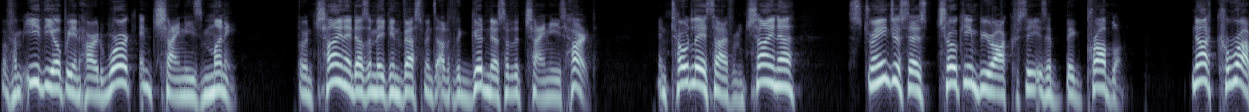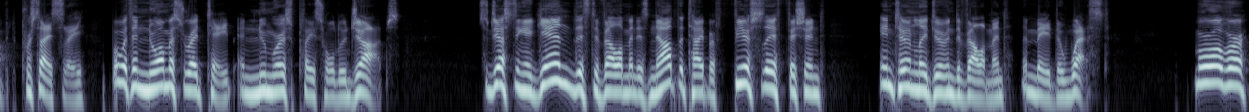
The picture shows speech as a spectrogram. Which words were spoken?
but from Ethiopian hard work and Chinese money, though China doesn't make investments out of the goodness of the Chinese heart. And totally aside from China, Stranger says choking bureaucracy is a big problem. Not corrupt, precisely, but with enormous red tape and numerous placeholder jobs. Suggesting again this development is not the type of fiercely efficient, internally driven development that made the West. Moreover,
